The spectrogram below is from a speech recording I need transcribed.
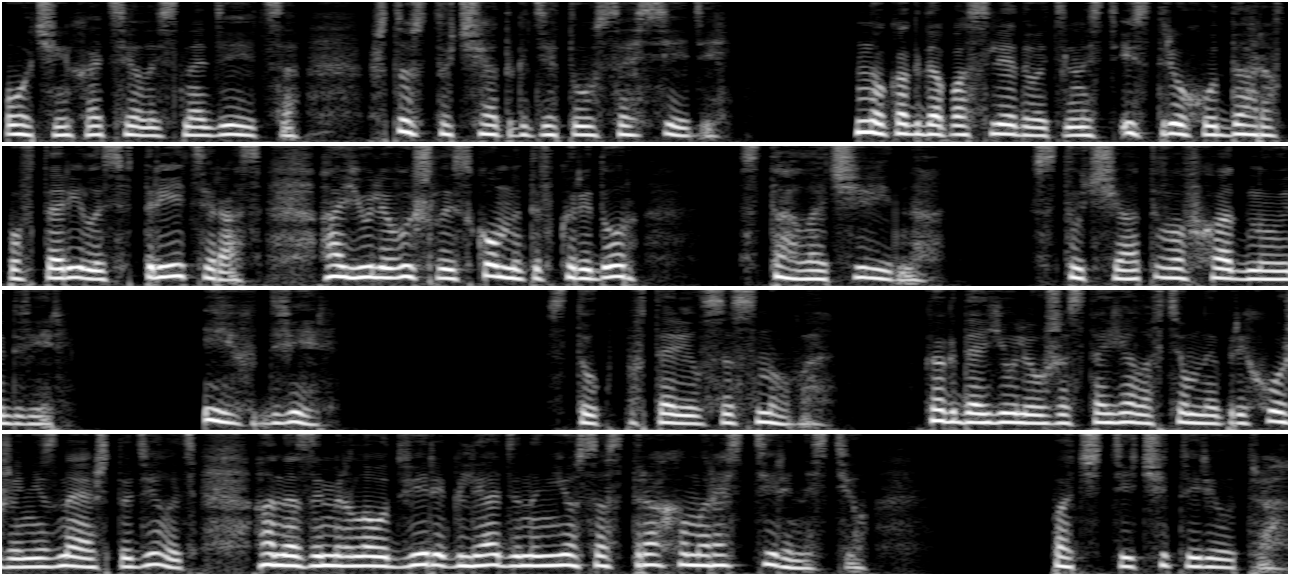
Очень хотелось надеяться, что стучат где-то у соседей — но когда последовательность из трех ударов повторилась в третий раз, а Юля вышла из комнаты в коридор, стало очевидно. Стучат во входную дверь. Их дверь. Стук повторился снова. Когда Юля уже стояла в темной прихожей, не зная, что делать, она замерла у двери, глядя на нее со страхом и растерянностью. Почти четыре утра.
